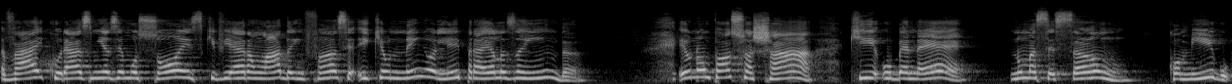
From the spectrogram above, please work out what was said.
vai curar as minhas emoções que vieram lá da infância e que eu nem olhei para elas ainda. Eu não posso achar que o Bené, numa sessão comigo,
